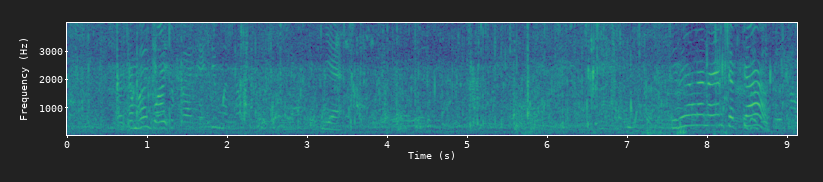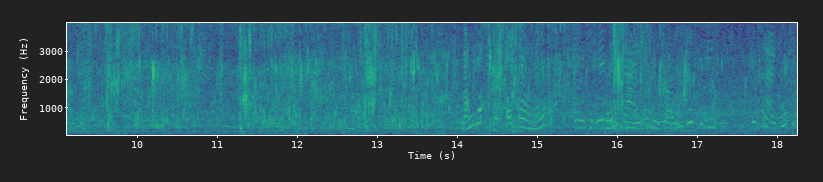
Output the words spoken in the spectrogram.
Rồi, Cảm ơn chị. qua chụp về vậy chứ mình nó dạ Chị Liên lên đây em chụp cho. Nóng quá, mặc áo cao nóng. quá. ơi em đi cài mình đi đi cài cút nữa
